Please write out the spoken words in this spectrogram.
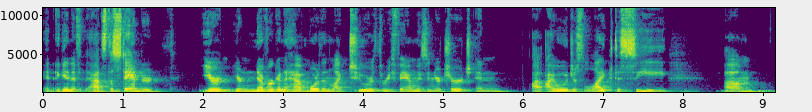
And again, if that's the standard, you're you're never going to have more than like two or three families in your church. And I, I would just like to see um,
